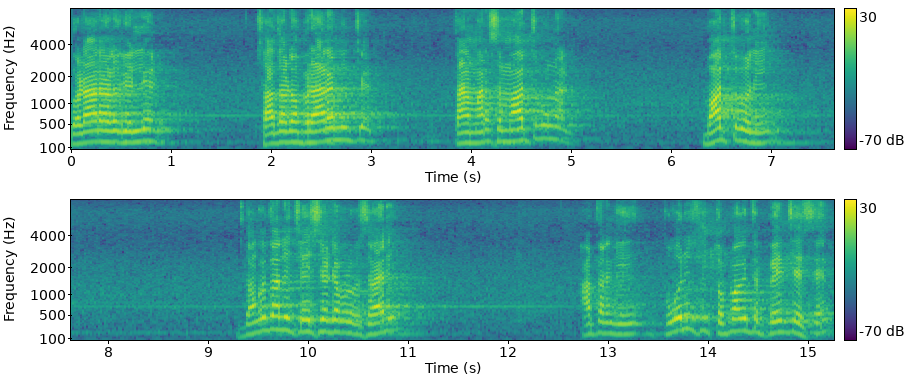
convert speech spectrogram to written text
గుడారాలకు వెళ్ళాడు. చదవడం ప్రారంభించాడు. తన మనసు మార్చుకున్నాడు. మార్చుకొని దొంగతనం చేసేటప్పుడు ఒకసారి అతనికి పోలీసులు తుపాకీతో పేల్చేస్తే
